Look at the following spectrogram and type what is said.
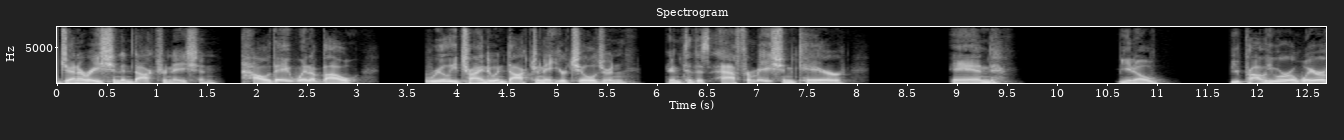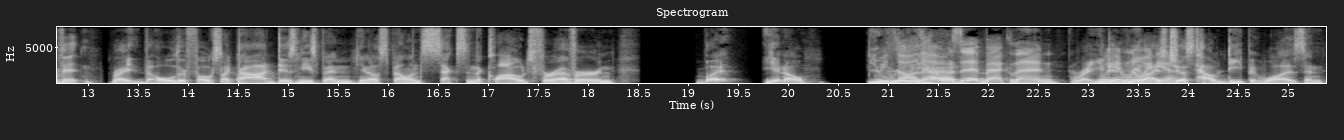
generation indoctrination, how they went about really trying to indoctrinate your children into this affirmation care. And, you know, you probably were aware of it, right? The older folks like, ah, Disney's been, you know, spelling sex in the clouds forever. And, but, you know, you we really thought that had, was it back then. Right. You We didn't realize idea. just how deep it was. And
